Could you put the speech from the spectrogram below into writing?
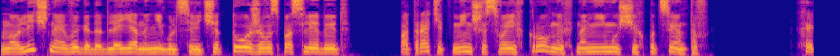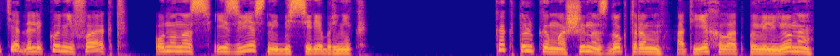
но личная выгода для Яна Нигульсовича тоже воспоследует. Потратит меньше своих кровных на неимущих пациентов. Хотя далеко не факт, он у нас известный бессеребренник. Как только машина с доктором отъехала от павильона,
